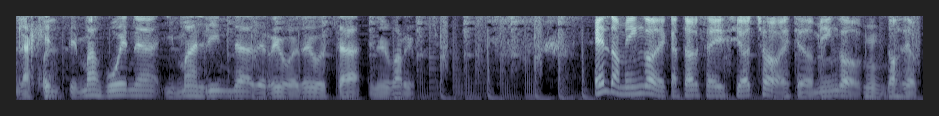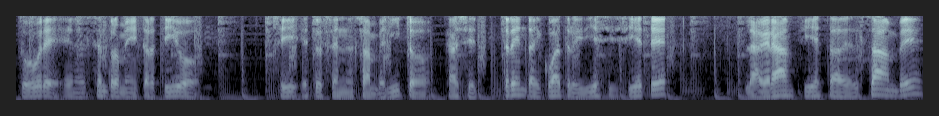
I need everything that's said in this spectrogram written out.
La gente más buena y más linda de Río Gallego está en el barrio Fátima. El domingo de 14 a 18, este domingo, Mm. 2 de octubre, en el centro administrativo, ¿sí? esto es en San Benito, calle 34 y 17, la gran fiesta del Zambe,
